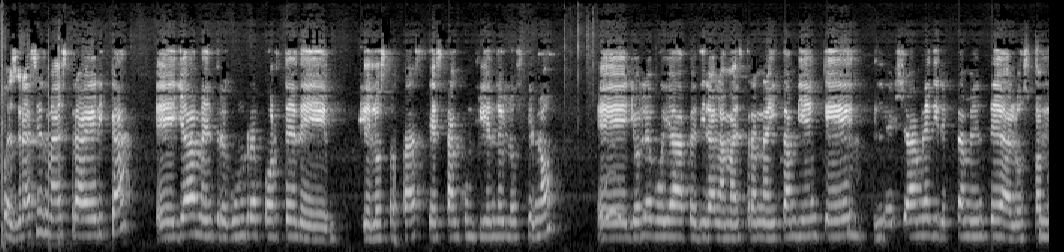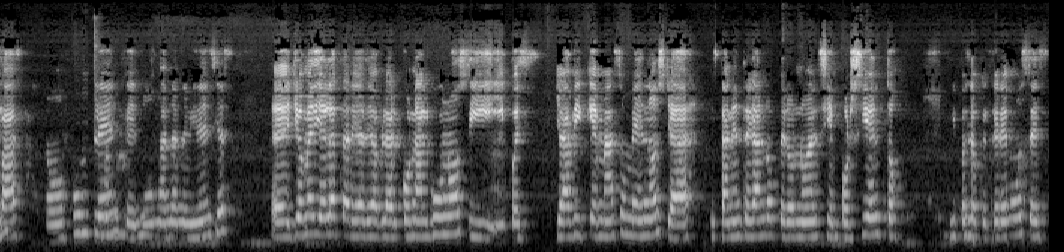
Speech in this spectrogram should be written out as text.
pues gracias, maestra Erika. Ella me entregó un reporte de, de los papás que están cumpliendo y los que no. Eh, yo le voy a pedir a la maestra Anaí también que le llame directamente a los papás no cumplen, que no mandan evidencias. Eh, yo me di a la tarea de hablar con algunos y, pues ya vi que más o menos ya están entregando, pero no al 100%. Y pues lo que queremos es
